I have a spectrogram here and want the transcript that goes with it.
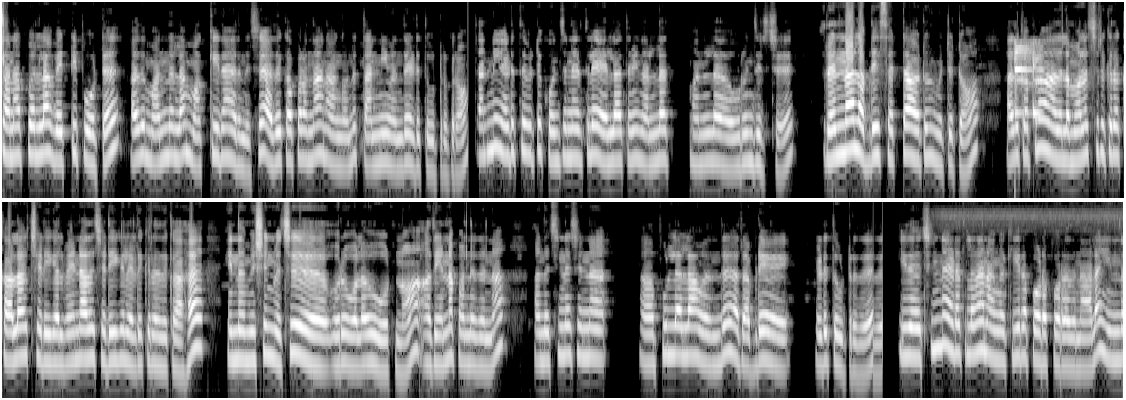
சனப்பெல்லாம் வெட்டி போட்டு அது மண்ணெல்லாம் மக்கி தான் இருந்துச்சு. அதுக்கப்புறம் தான் நாங்கள் வந்து தண்ணி வந்து எடுத்து விட்ருக்குறோம் தண்ணி எடுத்து விட்டு கொஞ்ச நேரத்தில் எல்லா தண்ணியும் நல்லா மண்ணில் உறிஞ்சிருச்சு. ரெண்டு நாள் அப்படியே செட் ஆகட்டும்னு விட்டுட்டோம். அதுக்கப்புறம் அதில் முளைச்சிருக்கிற களை செடிகள் வேண்டாத செடிகள் எடுக்கிறதுக்காக இந்த மிஷின் வச்சு ஒரு உழவு ஓட்டினோம். அது என்ன பண்ணுதுன்னா அந்த சின்ன சின்ன புல்லெல்லாம் வந்து அதை அப்படியே எடுத்து விட்டுருது. இது சின்ன இடத்துல தான் நாங்கள் கீரை போட போகிறதுனால இந்த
